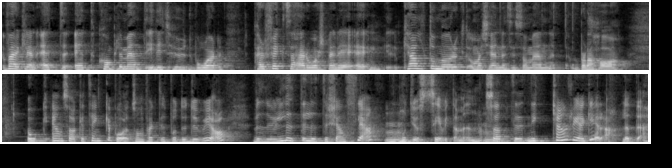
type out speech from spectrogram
Verkligen ett, ett komplement i ditt hudvård. Perfekt så här års när det är kallt och mörkt och man känner sig som en blaha. Och en sak att tänka på, som faktiskt både du och jag, vi är ju lite, lite känsliga mot just C-vitamin. Så att eh, ni kan reagera lite.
